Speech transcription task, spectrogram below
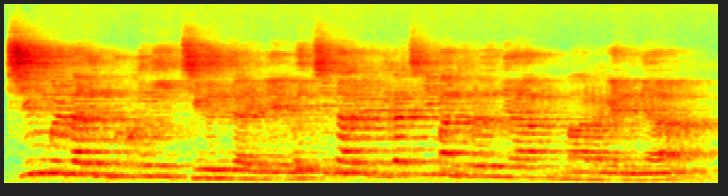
지음을 받은 물건이 지은 자에게 어찌 나를 이같이 만들었느냐 말하겠느냐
